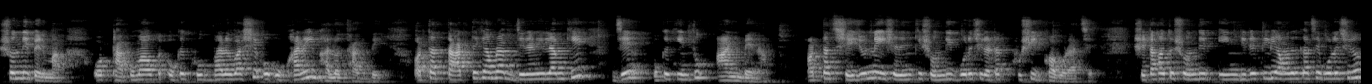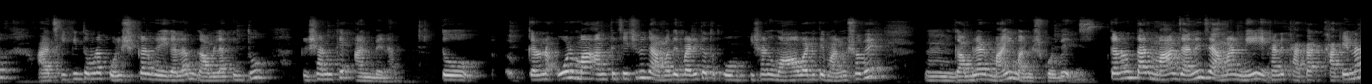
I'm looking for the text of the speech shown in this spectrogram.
সন্দীপের মা, ওর ঠাকুমা ওকে খুব ভালোবাসে, ও ওখানেই ভালো থাকবে অর্থাৎ তার থেকে আমরা জেনে নিলাম কি, যে ওকে কিন্তু আনবে না অর্থাৎ সেই জন্যেই সেদিনকে সন্দীপ বলেছিল একটা খুশির খবর আছে। সেটা হয়তো সন্দীপ ইনডিরেক্টলি আমাদের কাছে বলেছিল। আজকে কিন্তু আমরা পরিষ্কার হয়ে গেলাম, গামলা কিন্তু কৃষাণুকে আনবে না। তো কেননা ওর মা আনতে চেয়েছিল যে আমাদের বাড়িতে তো কৃষাণু মামা বাড়িতে মানুষ হবে। গামলার মাই মানুষ করবে। কারণ তার মা জানে যে আমার মেয়ে এখানে থাকা থাকে না,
